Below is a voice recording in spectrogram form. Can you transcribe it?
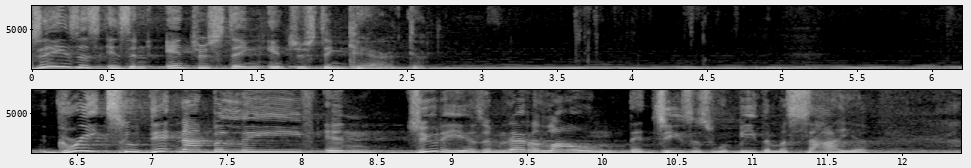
Jesus is an interesting, interesting character. Greeks who did not believe in Judaism, let alone that Jesus would be the Messiah,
